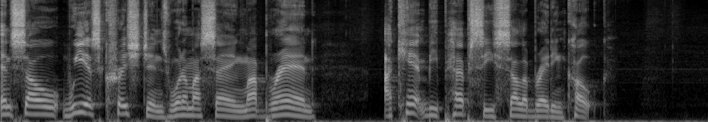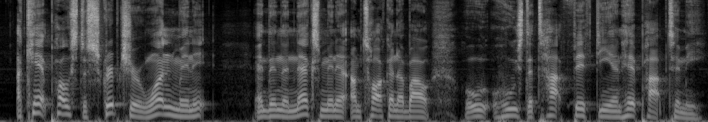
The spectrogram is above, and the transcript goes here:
And so, we as Christians, what am I saying? My brand, I can't be Pepsi celebrating Coke. I can't post a scripture one minute and then the next minute I'm talking about who, who's the top 50 in hip hop to me.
